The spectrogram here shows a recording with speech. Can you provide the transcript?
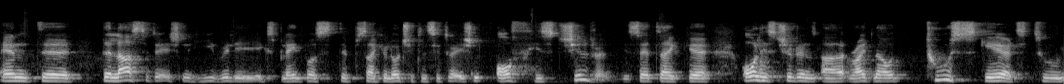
And uh, the last situation he really explained was the psychological situation of his children. He said, like, uh, all his children are right now too scared to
